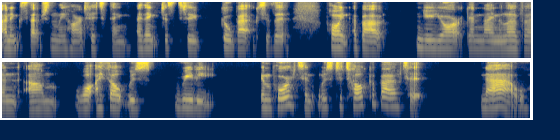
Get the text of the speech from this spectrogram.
exceptionally hard hitting. I think just to go back to the point about New York and 9 11, um, what I thought was really important was to talk about it now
